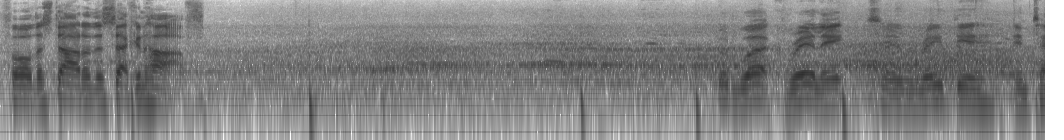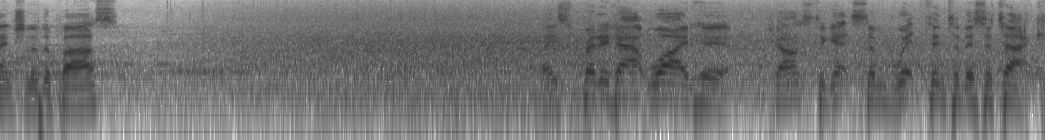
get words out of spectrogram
for the start of the second half. Good work, really, to read the intention of the pass. They spread it out wide here. Chance to get some width into this attack.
